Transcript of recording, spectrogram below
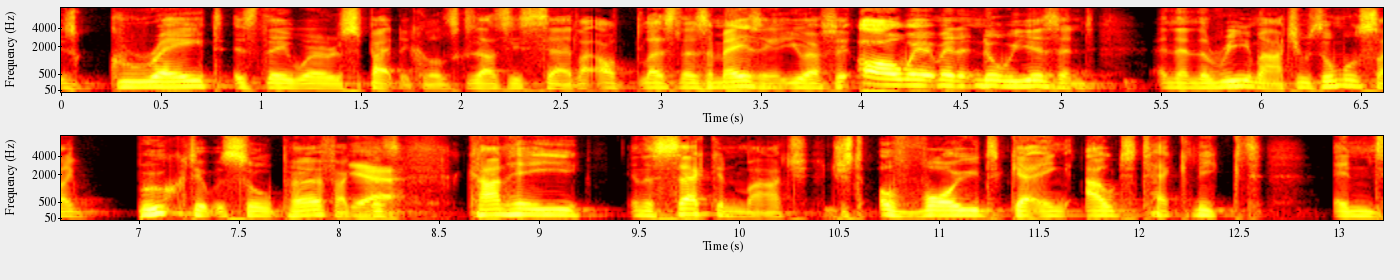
as great as they were as spectacles, because as he said, like, oh, Lesnar's amazing at UFC. Oh, wait a minute, no, he isn't. And then the rematch, it was almost like booked. It was so perfect. Yeah. Can he, in the second match, just avoid getting out techniqued and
